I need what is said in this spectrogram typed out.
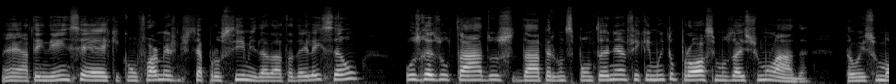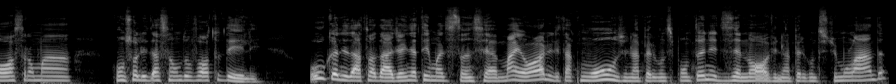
Né? A tendência é que conforme a gente se aproxime da data da eleição, os resultados da pergunta espontânea fiquem muito próximos da estimulada. Então isso mostra uma consolidação do voto dele. O candidato Haddad ainda tem uma distância maior, ele está com 11 na pergunta espontânea, 19 na pergunta estimulada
